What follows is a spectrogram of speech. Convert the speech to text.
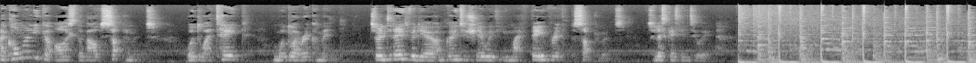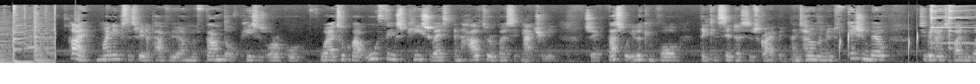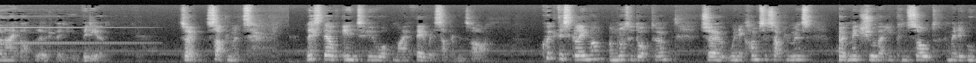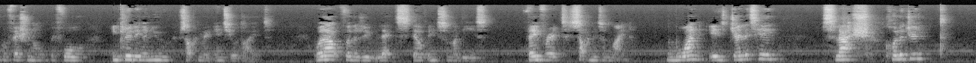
I commonly get asked about supplements. What do I take and what do I recommend? So in today's video, I'm going to share with you my favourite supplements. So let's get into it. Hi, my name is Despina Pavlou and I'm the founder of PCOS Oracle, where I talk about all things PCOS and how to reverse it naturally. So if that's what you're looking for, then consider subscribing and turn on the notification bell to be notified when I upload a new video. So, supplements. Let's delve into what my favourite supplements are. Quick disclaimer, I'm not a doctor, so when it comes to supplements, make sure that you consult a medical professional before including a new supplement into your diet. Without further ado, let's delve into some of these favourite supplements of mine. Number one is gelatin slash collagen.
